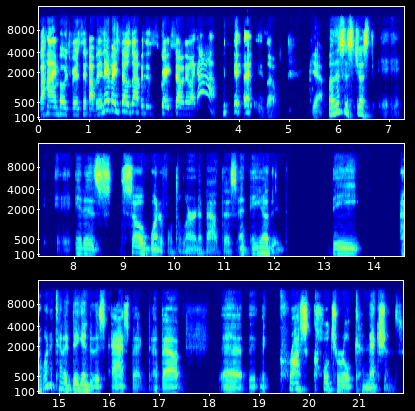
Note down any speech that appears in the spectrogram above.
behind Poetry versus Hip Hop, but then everybody shows up in this is great show, and they're like, ah, so yeah. Well, this is just it, it is so wonderful to learn about this, and you know the, the I want to kind of dig into this aspect about uh, the, the cross cultural connections.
